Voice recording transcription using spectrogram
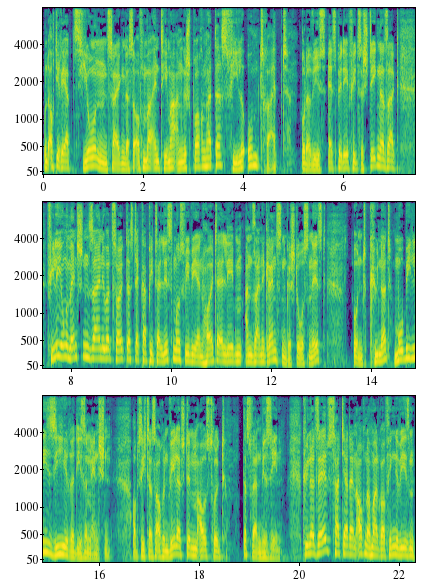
und auch die Reaktionen zeigen, dass er offenbar ein Thema angesprochen hat, das viele umtreibt. Oder wie es SPD-Vize Stegner sagt, viele junge Menschen seien überzeugt, dass der Kapitalismus, wie wir ihn heute erleben, an seine Grenzen gestoßen ist und Kühnert mobilisiere diese Menschen. Ob sich das auch in Wählerstimmen ausdrückt, das werden wir sehen. Kühnert selbst hat ja dann auch nochmal darauf hingewiesen,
